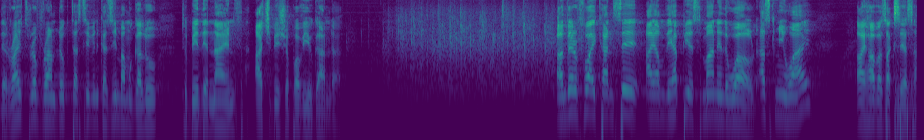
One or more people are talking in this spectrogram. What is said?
the Right Reverend Dr. Stephen Kazimba Mugalu to be the ninth Archbishop of Uganda. And therefore, I can say I am the happiest man in the world. Ask me why? I have a successor.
